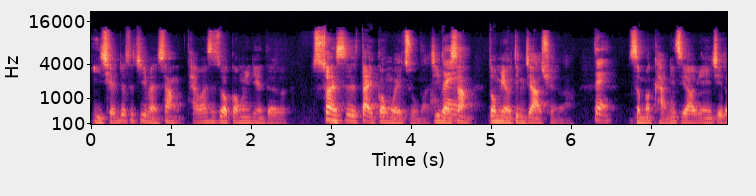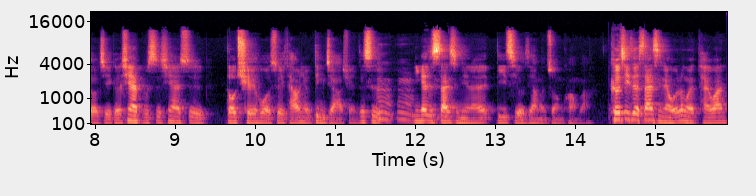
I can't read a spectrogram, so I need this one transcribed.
以前就是基本上台湾是做供应链的，算是代工为主嘛，基本上都没有定价权了，对怎么砍你只要愿意接都接。可是现在不是，现在是都缺货，所以台湾有定价权，这是应该是三十年来第一次有这样的状况吧。科技这三十年，我认为台湾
